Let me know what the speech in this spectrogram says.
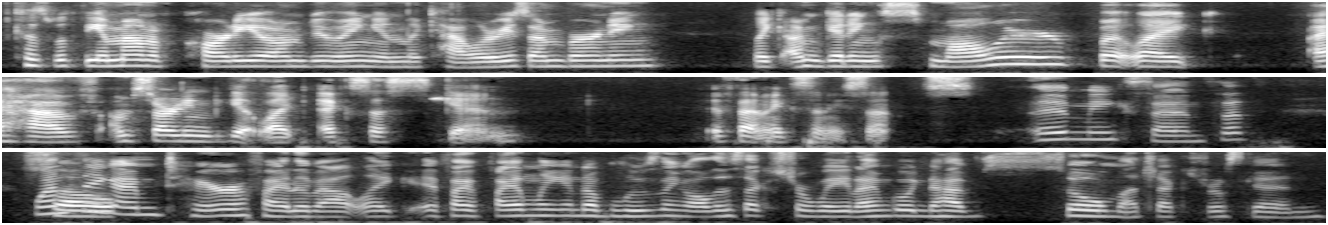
because with the amount of cardio I'm doing and the calories I'm burning like I'm getting smaller but like I have I'm starting to get like excess skin if that makes any sense. It makes sense. That's one So- thing I'm terrified about, like if I finally end up losing all this extra weight, I'm going to have so much extra skin.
